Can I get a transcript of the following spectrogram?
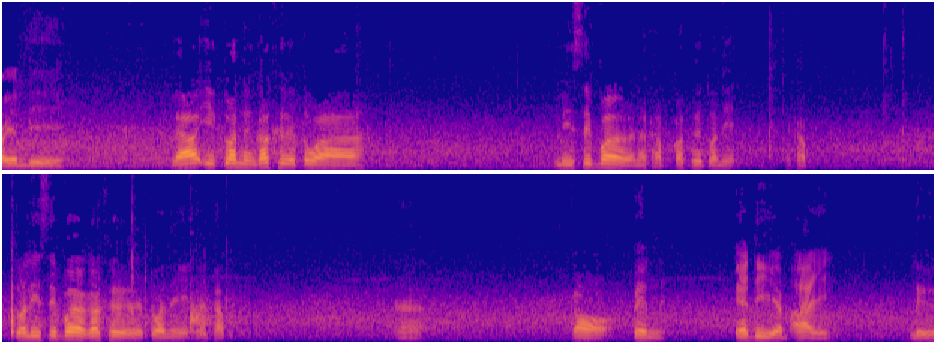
LNB แล้วอีกตัวหนึ่งก็คือตัว receiver นะครับ ก็คือตัวนี้ นะครับ ตัว receiver ก็คือตัวนี้นะครับก็เป็น HDMI หรือ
